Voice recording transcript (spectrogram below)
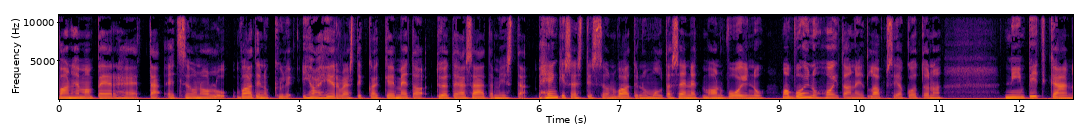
vanhemman perhe, että, että se on ollut vaatinut kyllä ihan hirveästi kaikkea metatyötä ja säätämistä. Henkisesti se on vaatinut multa sen, että mä oon voinut, mä oon voinut hoitaa niitä lapsia kotona niin pitkään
